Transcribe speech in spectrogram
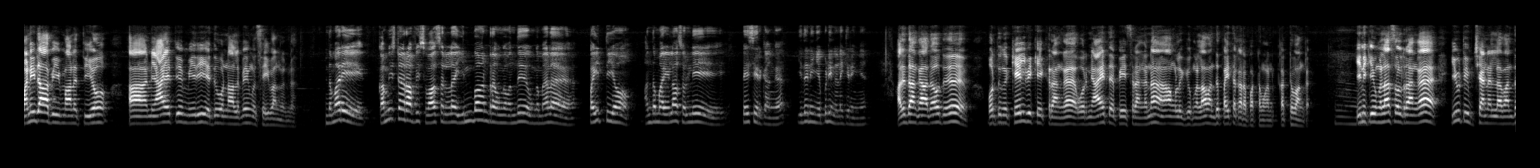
மனிதாபிமானத்தையும் நியாயத்தையும் மீறி எது ஒன்றாலுமே இவங்க செய்வாங்கங்க. இந்த மாதிரி கமிஷனர் ஆஃபீஸ் வாசல்ல இன்பான்றவங்க வந்து உங்க மேல பைத்தியம் அந்த மாதிரிலாம் சொல்லி பேசியிருக்காங்க. இதை நீங்கள் எப்படி நினைக்கிறீங்க? அதுதாங்க அதாவது ஒருத்தவங்க கேள்வி கேட்குறாங்க ஒரு நியாயத்தை பேசுகிறாங்கன்னா அவங்களுக்கு இவங்கெல்லாம் வந்து பைத்தக்கார பட்டம் கட்டுவாங்க. ம், இன்னைக்கு இவங்கெல்லாம் சொல்கிறாங்க யூடியூப் சேனலில் வந்து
